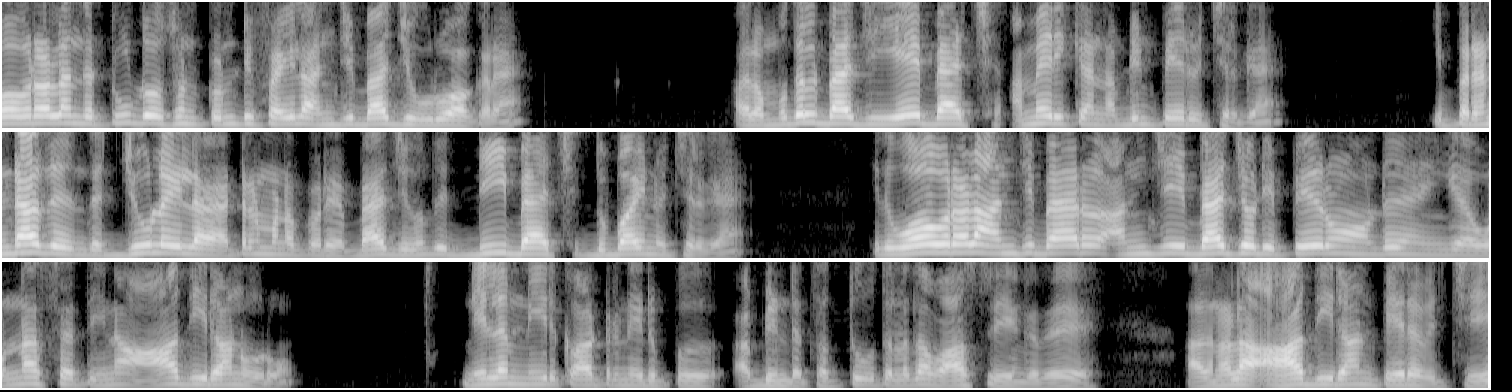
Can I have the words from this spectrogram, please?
ஓவராலாக இந்த டூ தௌசண்ட் டுவெண்ட்டி ஃபைவ்ல அஞ்சு பேட்ச் உருவாக்குறேன். அதில் முதல் பேட்ச் ஏ பேட்ச் அமெரிக்கன் அப்படின்னு பேர் வச்சுருக்கேன். இப்போ ரெண்டாவது இந்த ஜூலையில் அட்டன் பண்ண போகிற பேட்ச் வந்து டி பேட்ச் துபாய்னு வச்சுருக்கேன். இது ஓவராலாக அஞ்சு பேர் அஞ்சு பேட்சோடைய பேரும் வந்து இங்கே ஒன்றா சேர்த்திங்கன்னா ஆதிரான்னு வரும். நிலம் நீர் காற்று நெருப்பு அப்படின்ற தத்துவத்தில் தான் வாஸ்து இயங்குது. அதனால் ஆதிரான் பேரை வச்சு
